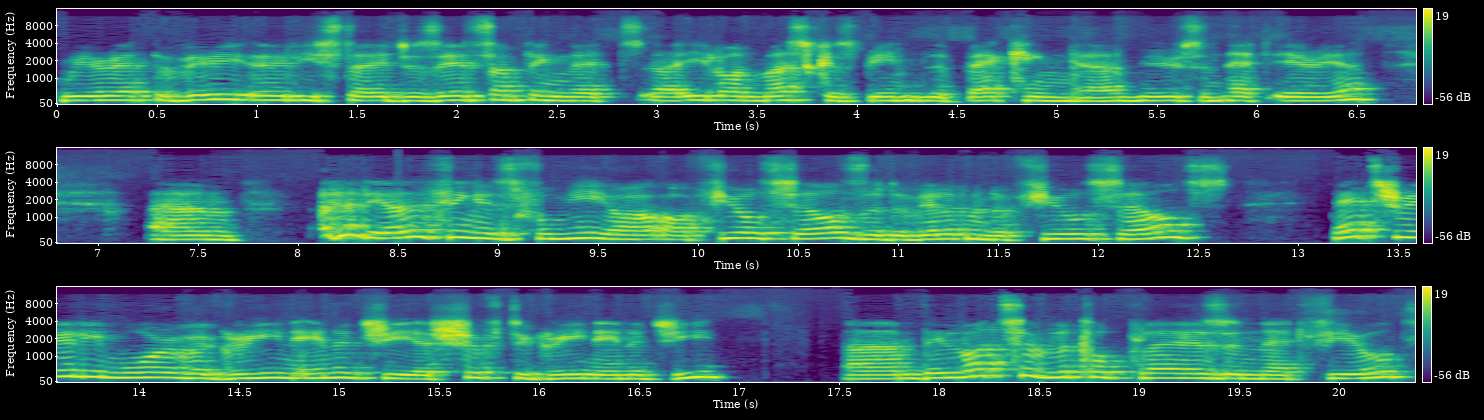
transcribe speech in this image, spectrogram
We're at the very early stages. There's something that uh, Elon Musk has been backing uh, moves in that area. Um, the other thing is for me are, are, fuel cells, the development of fuel cells. That's really more of a green energy, a shift to green energy. Um, there are lots of little players in that field.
